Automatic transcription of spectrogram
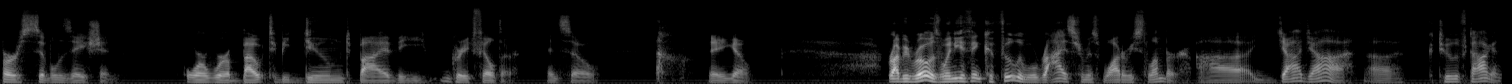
first civilization or we're about to be doomed by the great filter. And so there you go. Robbie Rose, when do you think Cthulhu will rise from his watery slumber? Uh, ja, ja, uh, Cthulhu fhtagn.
